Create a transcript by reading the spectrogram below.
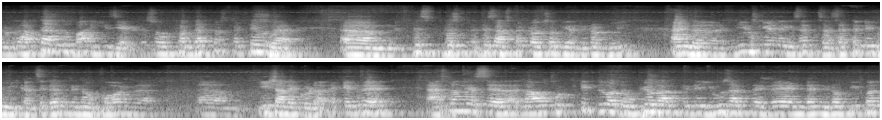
ನೋಡಿದ್ರೆ ಅರ್ಥ ಆಗೋದು ಭಾರಿ ಈಸಿ ಆಗಿದೆ. So from that perspective this this this aspect also we are not doing and ನೀವು ಕೇಳಿದಾಗೆ ಸರ್ ಸಟನ್ಲಿ ವಿಲ್ ಕನ್ಸಿಡರ್ ನಾವು ಫಾರ್ ಈ ಶಾಲೆ ಕೂಡ. ಯಾಕೆಂದ್ರೆ ಆಸ್ ಲಾಂಗ್ ಎಸ್ ನಾವು ಕೊಟ್ಟಿದ್ದು ಅದು ಉಪಯೋಗ ಆಗ್ತಿದೆ ಯೂಸ್ ಆಗ್ತಾ ಇದೆ and then you know people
